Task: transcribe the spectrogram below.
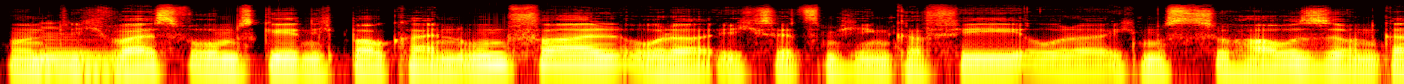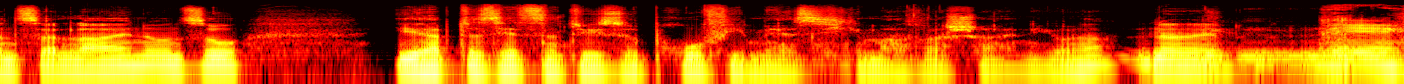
und Mhm. ich weiß, worum es geht. Ich baue keinen Unfall oder ich setze mich in einen Café oder ich muss zu Hause und ganz alleine und so. Ihr habt das jetzt natürlich so profimäßig gemacht wahrscheinlich, oder? Nein. Nee,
